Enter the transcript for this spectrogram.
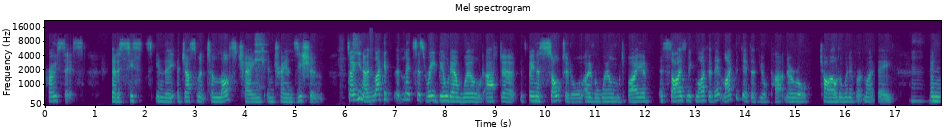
process that assists in the adjustment to loss, change, and transition. So, you know, like it, it, lets us rebuild our world after it's been assaulted or overwhelmed by a, a, seismic life event like the death of your partner or child or whatever it might be. Mm. And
